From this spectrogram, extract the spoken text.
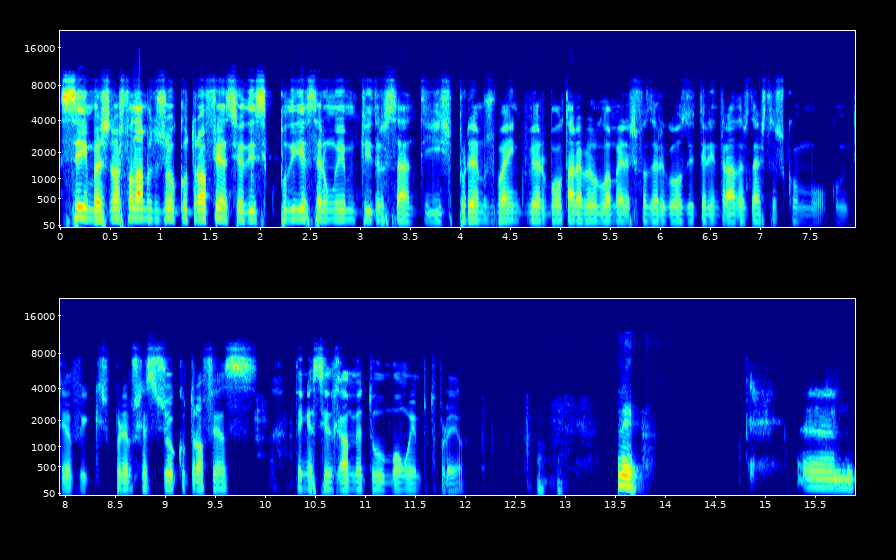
Sim, mas nós falámos do jogo contra o Ofensa. Eu disse que podia ser um muito interessante e esperemos bem ver, voltar a ver o Lameiras fazer gols e ter entradas destas como, como teve. E que esperemos que esse jogo contra o Ofensa tenha sido realmente um bom ímpeto para ele. Filipe. Um,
